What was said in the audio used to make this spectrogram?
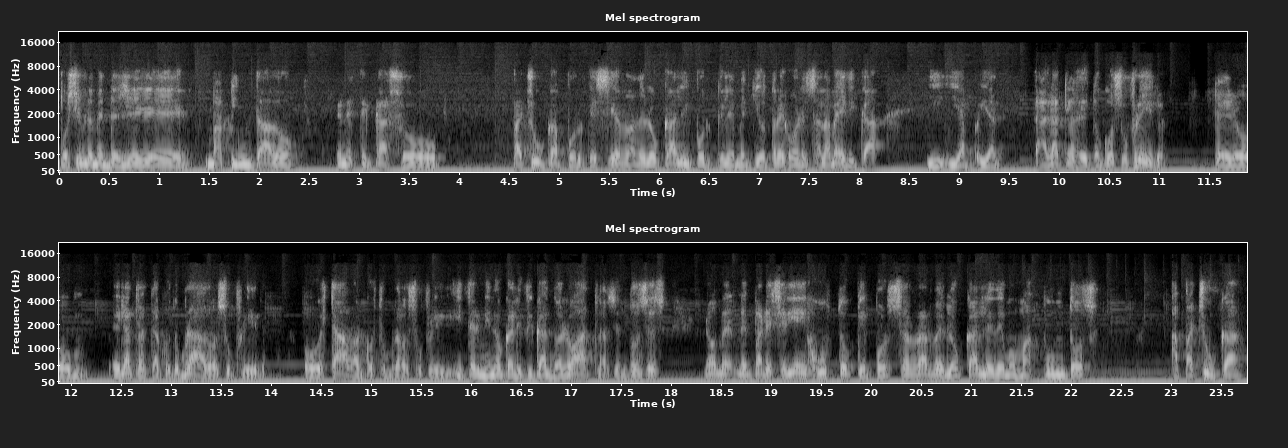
posiblemente llegue más pintado, en este caso Pachuca porque cierra de local y porque le metió tres goles al América y, al Atlas le tocó sufrir, pero el Atlas está acostumbrado a sufrir o estaba acostumbrado a sufrir y terminó calificando a los Atlas. Entonces, no me, me, parecería injusto que por cerrar de local le demos más puntos a Pachuca,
